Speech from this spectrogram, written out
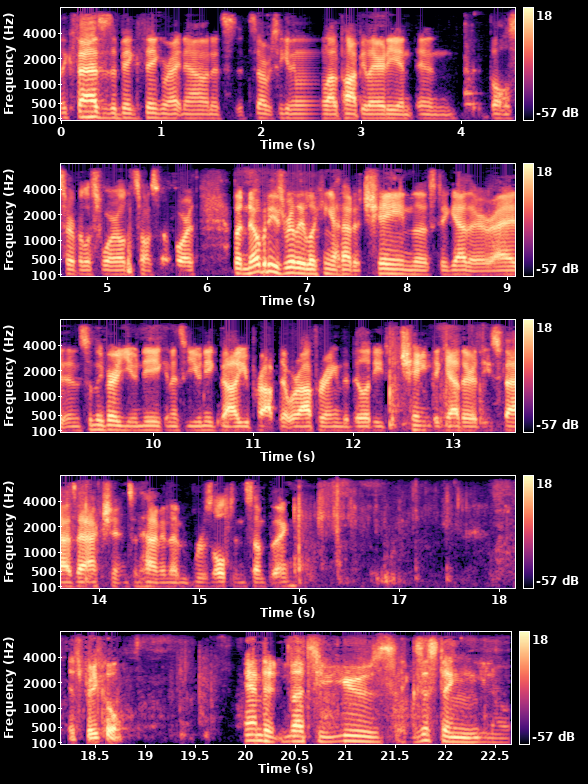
like FaaS is a big thing right now, and it's it's obviously getting a lot of popularity in, in the whole serverless world and so on and so forth. But nobody's really looking at how to chain those together, right? And it's something very unique, and it's a unique value prop that we're offering the ability to chain together these FaaS actions and having them result in something. It's pretty cool. And it lets you use existing, you know,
